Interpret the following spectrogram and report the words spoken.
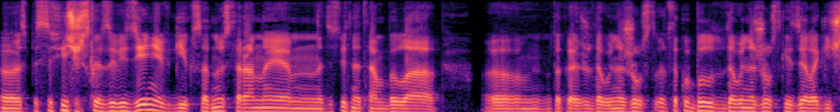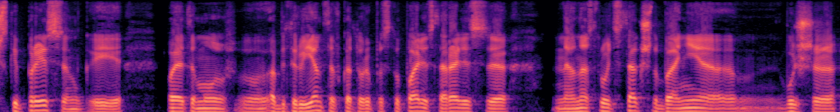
специфическое заведение в ГИК. С одной стороны, действительно, там была такая же довольно жесткая, такой был довольно жесткий идеологический прессинг, и поэтому э, абитуриентов, которые поступали, старались э, настроить так, чтобы они э, больше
